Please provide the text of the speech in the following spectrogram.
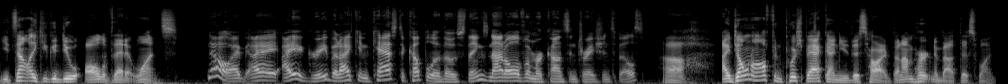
It's not like you could do all of that at once. No, I, I I agree, but I can cast a couple of those things. Not all of them are concentration spells. Ah, I don't often push back on you this hard, but I'm hurting about this one.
